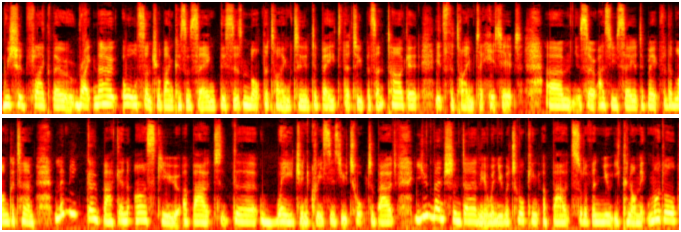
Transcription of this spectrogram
we should flag though, right now, all central bankers are saying this is not the time to debate the 2% target. It's the time to hit it. Um, so as you say, a debate for the longer term. Let me go back and ask you about the wage increases you talked about. You mentioned earlier when you were talking about sort of a new economic model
